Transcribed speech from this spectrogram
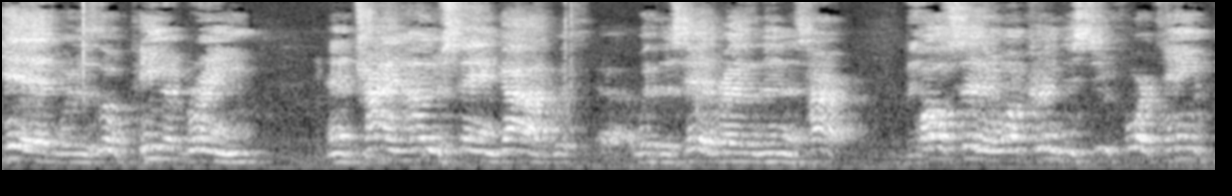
head with his little peanut brain and trying to understand God with, uh, with his head rather than his heart. Paul said in 1 Corinthians 2.14,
